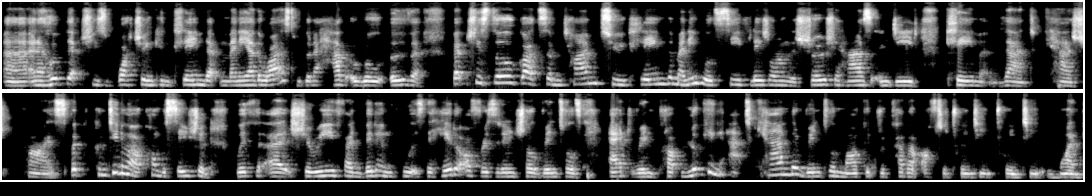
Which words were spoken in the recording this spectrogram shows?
Uh, and I hope that she's watching, can claim that money. Otherwise, we're going to have a roll over. But she's still got some time to claim the money. We'll see if later on in the show she has indeed claimed that cash prize. But continue our conversation with uh, Sheree Von Widdern, who is the head of residential rentals at Renprop, looking at can the rental market recover after 2021?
